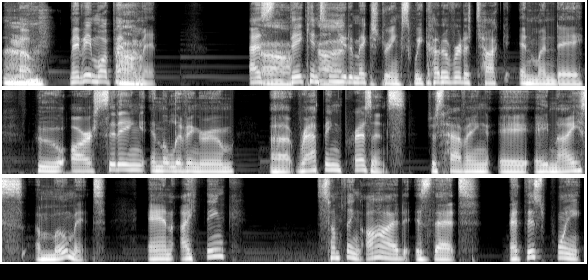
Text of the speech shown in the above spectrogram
Maybe more peppermint. As Oh, they continue God. to mix drinks, we cut over to Tuck and Monday, who are sitting in the living room, uh, wrapping presents, just having a, a nice a moment. And I think something odd is that at this point,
